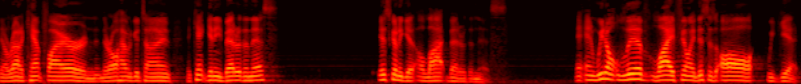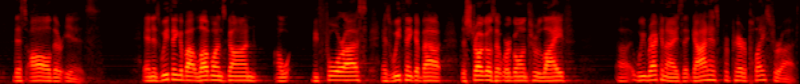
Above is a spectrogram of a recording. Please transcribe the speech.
you know, around a campfire and they're all having a good time. It can't get any better than this. It's going to get a lot better than this. And, and we don't live life feeling this is all we get. That's all there is. And as we think about loved ones gone before us, as we think about the struggles that we're going through life, uh, we recognize that God has prepared a place for us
